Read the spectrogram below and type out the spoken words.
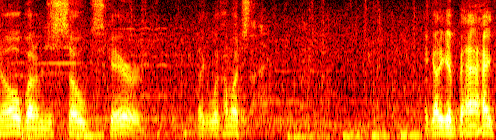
No, but I'm just so scared. Like, look how much. I gotta get back.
